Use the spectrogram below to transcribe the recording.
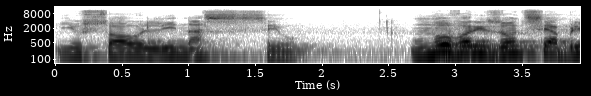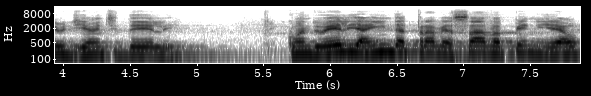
E o sol lhe nasceu. Um novo horizonte se abriu diante dele. Quando ele ainda atravessava Peniel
